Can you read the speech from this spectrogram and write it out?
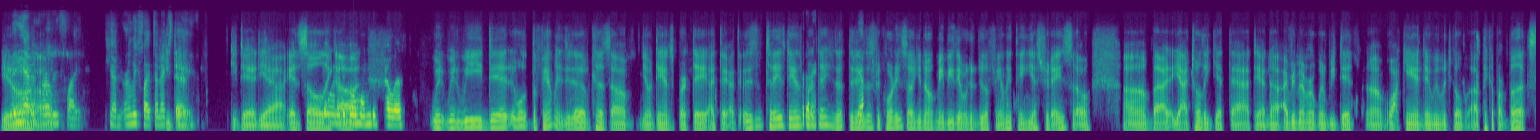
you know and he had an uh, early flight he had an early flight the next did. day he did yeah and so he like wanted to uh, go home to Phyllis. When when we did well the family did because um you know dan's birthday i think isn't today's dan's Today. birthday the, the day Yep. of this recording so you know maybe they were going to do a family thing yesterday so um but I, yeah i totally get that and uh, i remember when we did uh, walk in and we would go uh, pick up our books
